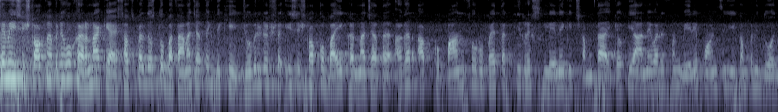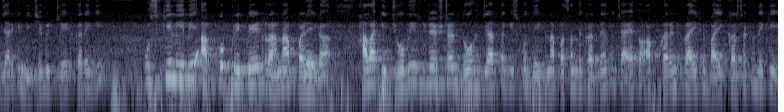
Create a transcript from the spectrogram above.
ऐसे में इस स्टॉक में अपने को करना क्या है? सबसे पहले दोस्तों बताना चाहते हैं देखिए, जो भी रिटेलर इस स्टॉक को बाई करना चाहता है, अगर आपको पाँच सौ रुपये तक की रिस्क लेने की क्षमता है, क्योंकि आने वाले समय मेरे पॉइंट से ये कंपनी दो हज़ार के नीचे भी ट्रेड करेगी, उसके लिए भी आपको प्रिपेड रहना पड़ेगा। हालाँकि जो भी रिटेस्टर दो हज़ार तक इसको देखना पसंद करते हैं तो चाहे तो आप करंट प्राइस पे बाई कर सकते हैं। देखिए,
